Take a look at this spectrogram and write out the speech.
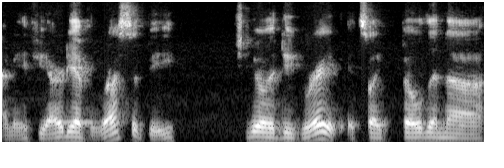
I mean, if you already have the recipe, you should be able to do great. It's like building uh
